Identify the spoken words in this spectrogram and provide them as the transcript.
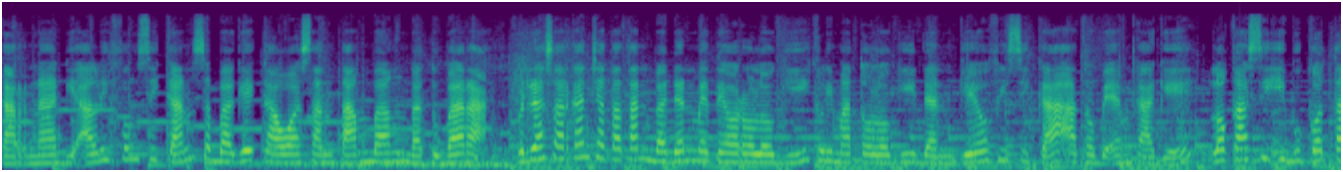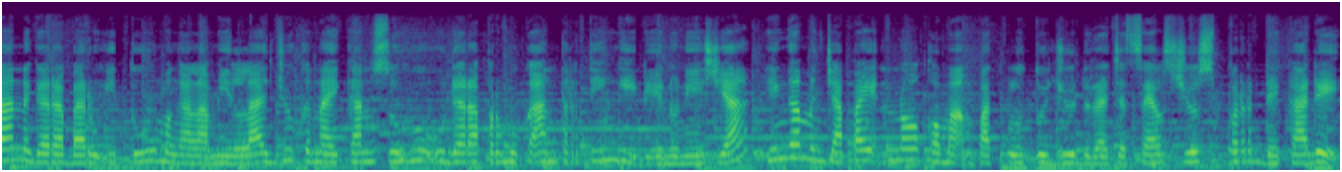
karena dialihfungsikan sebagai kawasan tambang batubara. Berdasarkan catatan Badan Meteorologi, Klimatologi, dan Geofisika atau BMKG, lokasi ibu kota negara baru itu mengalami laju kenaikan suhu udara permukaan tertinggi di Indonesia hingga mencapai 0,47 derajat Celcius per dekade.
